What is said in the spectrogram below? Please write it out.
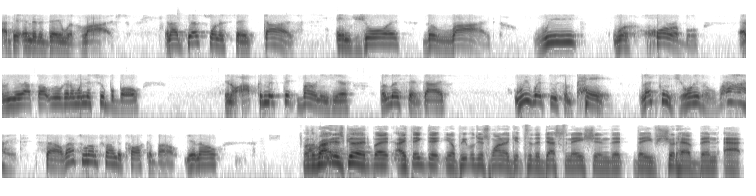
at the end of the day with lives. And I just want to say, guys, enjoy the ride. We were horrible. Every year I thought we were going to win the Super Bowl. You know, optimistic Bernie here. But listen, guys, we went through some pain. Let's enjoy the ride, Sal. That's what I'm trying to talk about, you know? Well, the ride is good, but I think that you know people just want to get to the destination that they should have been at,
